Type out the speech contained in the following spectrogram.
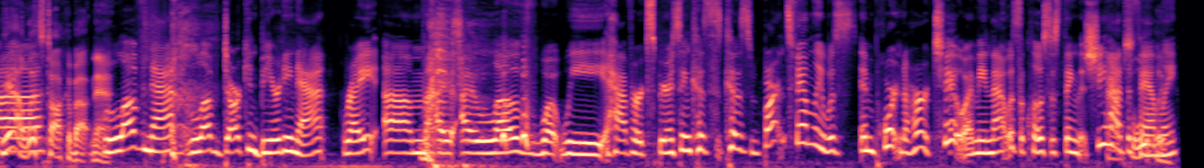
yeah, let's talk about Nat. love Nat, love dark and beardy Nat, right? Um, I, I love what we have her experiencing because because Barton's family was important to her too. I mean, that was the closest thing that she had Absolutely. to family.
